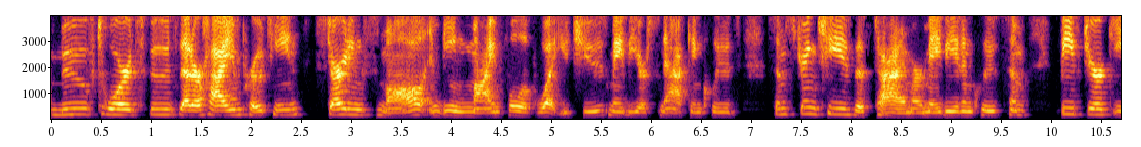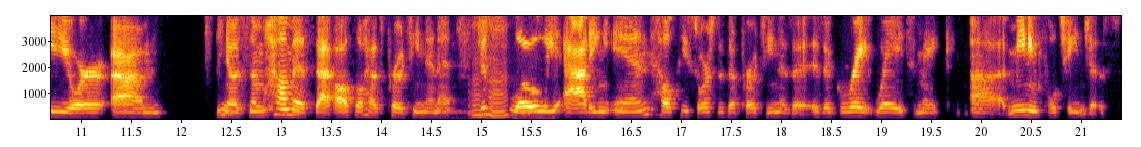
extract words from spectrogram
move towards foods that are high in protein, starting small and being mindful of what you choose. Maybe your snack includes some string cheese this time, or maybe it includes some beef jerky or um, you know some hummus that also has protein in it mm-hmm. just slowly adding in healthy sources of protein is a is a great way to make uh, meaningful changes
